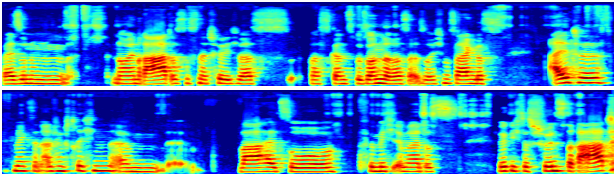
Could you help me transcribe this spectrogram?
bei so einem neuen Rad ist es natürlich was, was ganz Besonderes. Also ich muss sagen, das alte Speedmax in Anführungsstrichen ähm, war halt so für mich immer das wirklich das schönste Rad,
